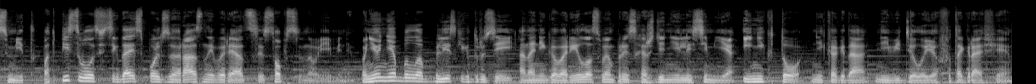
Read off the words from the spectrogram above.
Смит. Подписывалась всегда, используя разные вариации собственного имени. У нее не было близких друзей, она не говорила о своем происхождении или семье, и никто никогда не видел ее фотографии.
